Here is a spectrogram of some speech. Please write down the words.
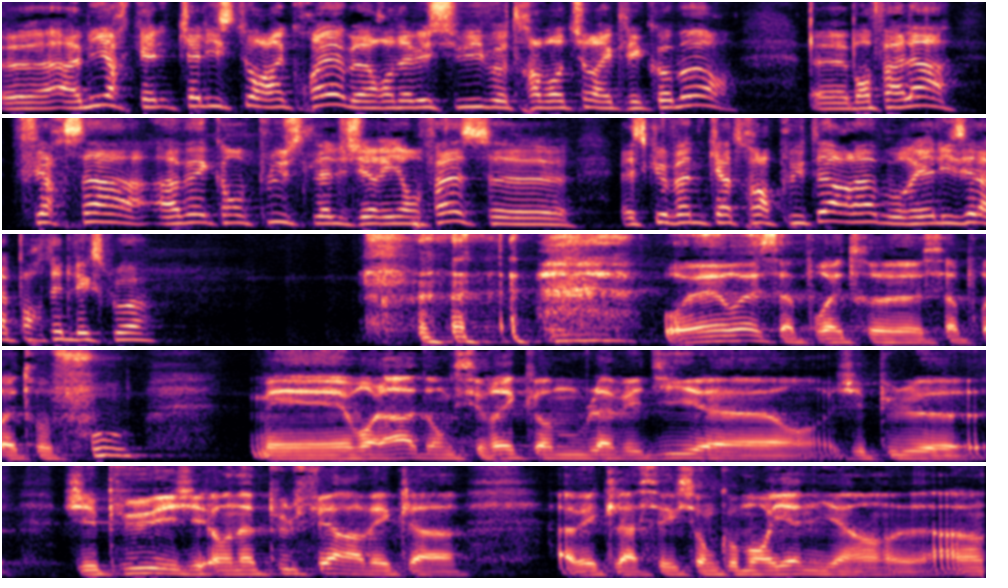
euh, Amir, quelle, histoire incroyable. Alors, on avait suivi votre aventure avec les Comores. Euh, bon, enfin là, faire ça avec en plus l'Algérie en face, est-ce que 24 heures plus tard, là, vous réalisez la portée de l'exploit? Ouais, ouais, ça pourrait être, ça pourrait être fou. Mais voilà, donc c'est vrai, comme vous l'avez dit, j'ai pu pu et on a pu le faire avec la, avec la sélection comorienne il à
